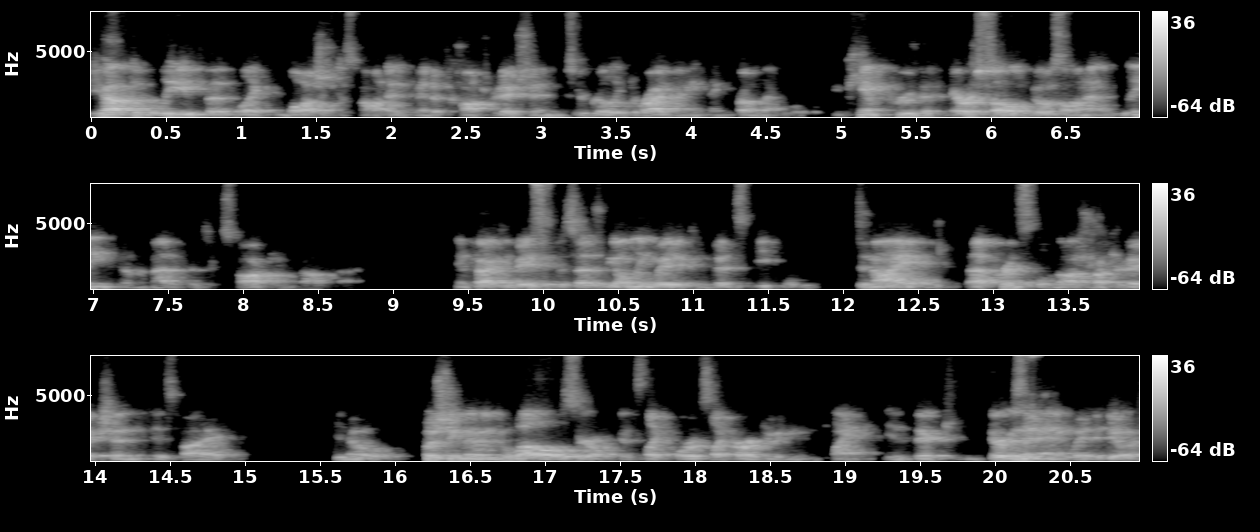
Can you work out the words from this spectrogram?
you have to believe that like logic does not admit a contradiction to really derive anything from that. You can't prove it. Aristotle goes on at length in the metaphysics talking about that. In fact, he basically says the only way to convince people to deny that principle of non-contradiction is by, you know, pushing them into wells, or it's like, or it's like arguing in plant. There, there isn't any way to do it.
